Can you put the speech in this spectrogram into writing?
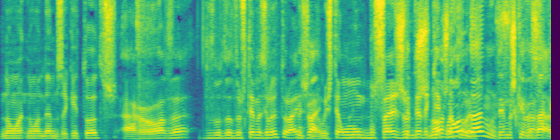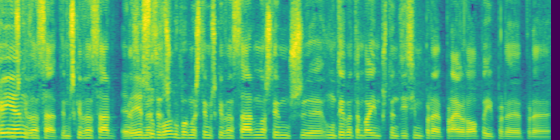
não, não, andamos aqui todos à roda do, do, dos temas eleitorais. Vai, não, isto é um longo bocejo até daqui nós a quatro não andamos. Anos. Temos que avançar. Temos que avançar. Temos que avançar. Era Peço imensa desculpa, mas temos que avançar. Nós temos uh, um tema também importantíssimo para, para a Europa e para, para,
